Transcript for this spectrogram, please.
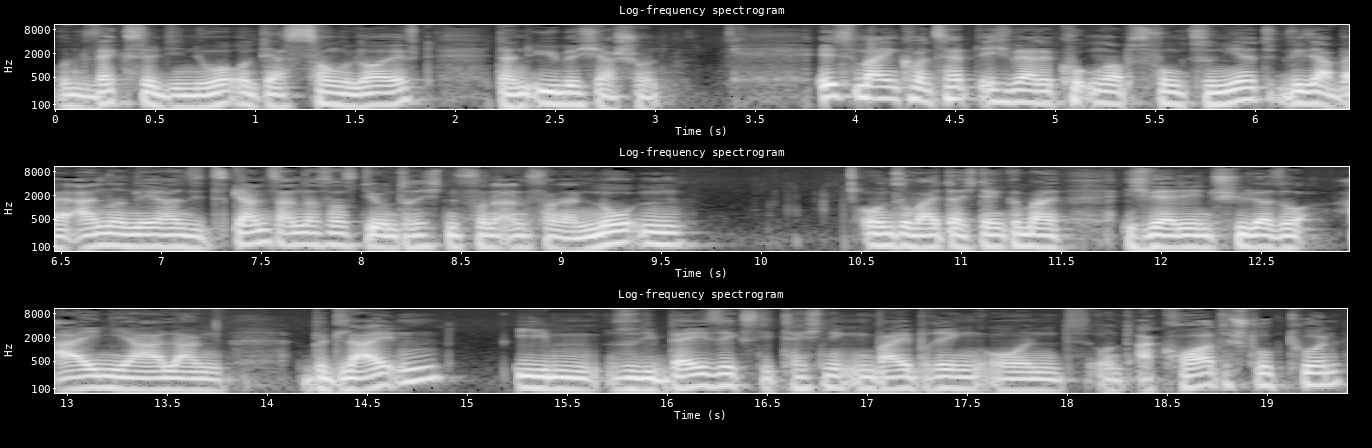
und wechsle die nur und der Song läuft, dann übe ich ja schon. Ist mein Konzept. Ich werde gucken, ob es funktioniert. Wie gesagt, bei anderen Lehrern sieht es ganz anders aus. Die unterrichten von Anfang an Noten und so weiter. Ich denke mal, ich werde den Schüler so ein Jahr lang begleiten ihm so die Basics, die Techniken beibringen und, und Akkordstrukturen.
